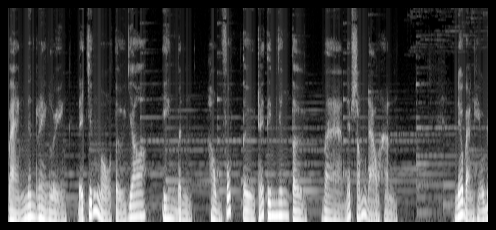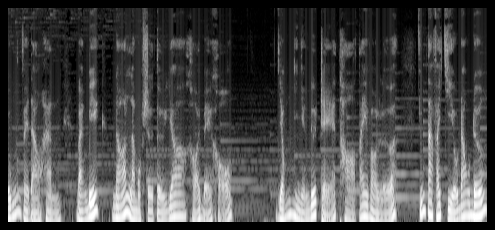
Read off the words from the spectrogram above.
Bạn nên rèn luyện để chứng ngộ tự do, yên bình, hồng phúc từ trái tim nhân từ và nếp sống đạo hành nếu bạn hiểu đúng về đạo hạnh, bạn biết nó là một sự tự do khỏi bể khổ. Giống như những đứa trẻ thò tay vào lửa, chúng ta phải chịu đau đớn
